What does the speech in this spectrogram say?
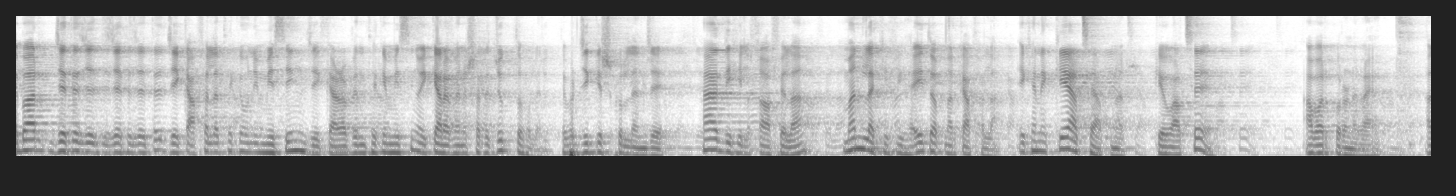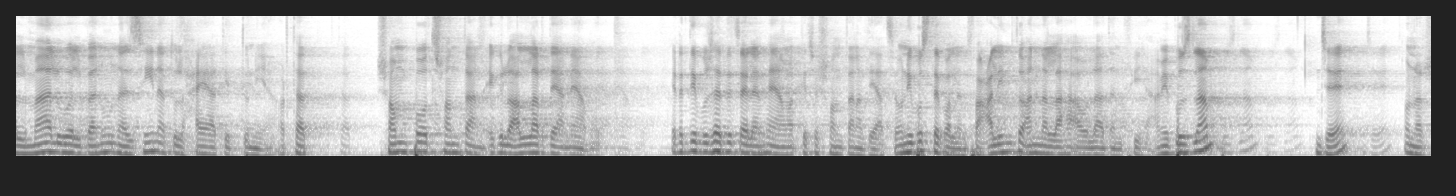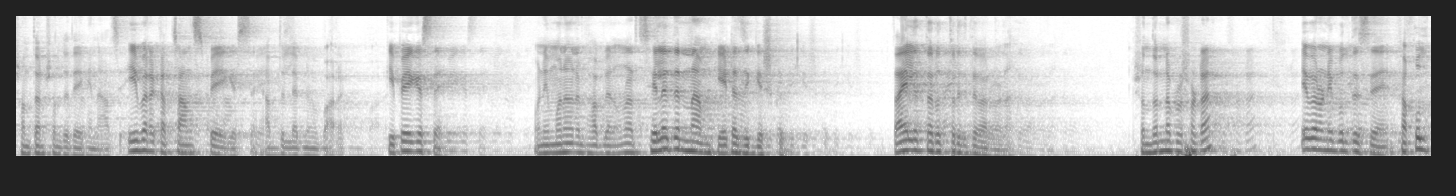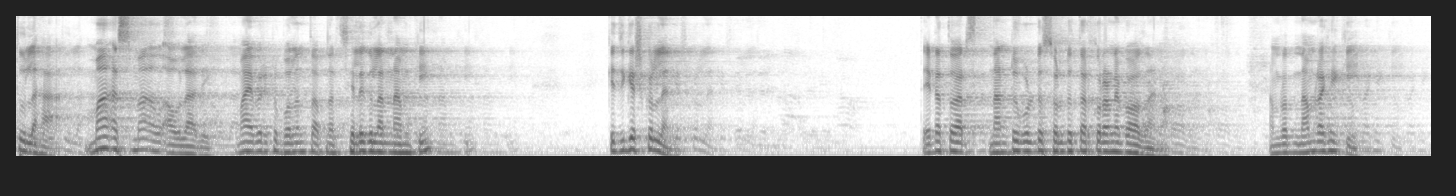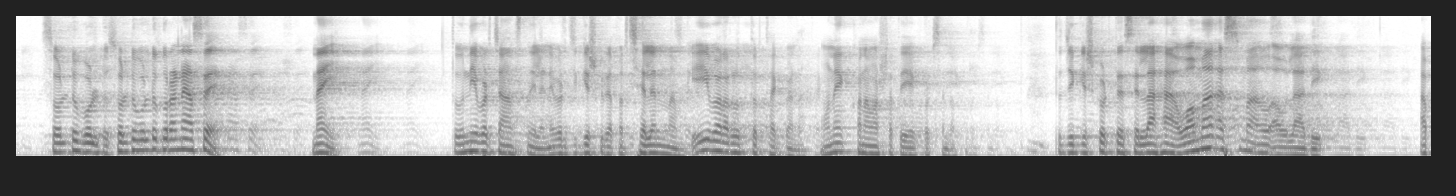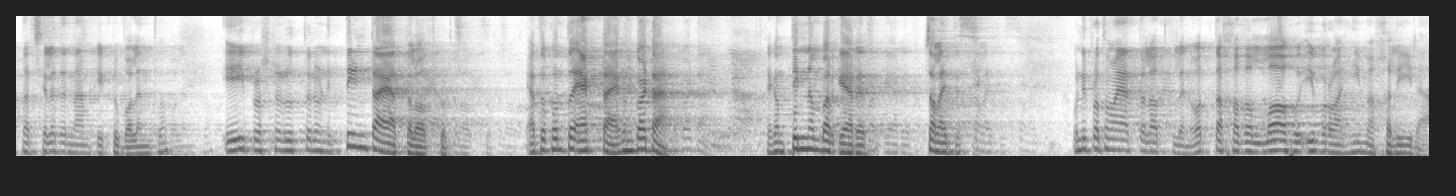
এবার যেতে যেতে যেতে যেতে যে কাফেলা থেকে উনি মিসিং যে ক্যারাভেন থেকে মিসিং ওই ক্যারাভেনের সাথে যুক্ত হলেন। এবার জিজ্ঞেস করলেন যে হ্যাঁ দিহিল কাফেলা মানলা কিফিহা এই তো আপনার কাফেলা। এখানে কে আছে আপনার? কেউ আছে? আবার কোরআনের আয়াত, আল মাল ওয়াল বানুনা জিনাতুল হায়াতিদ দুনিয়া। অর্থাৎ সম্পদ, সন্তান, এগুলো আল্লাহর দেয়া নেয়ামত। এটা দিয়ে বুঝাতে চাইলেন হ্যাঁ আমার কিছু সন্তানাদি আছে। উনি বুঝতে পারলেন আলিম তো আন্নাল্লাহ আউলাদান ফিহা। আমি বুঝলাম যে ওনার সন্তান সন্ততি এখানে আছে। এইবার একটা চান্স পেয়ে গেছে, আব্দুল্লাহ মুবারক। কি পেয়ে গেছে? উনি মনে মনে ভাবলেন, ওনার ছেলেদের নাম কি? এটা জিজ্ঞেস করি। তাইলে তার উত্তর দিতে পারবে না। সুন্দর না প্রশ্নটা? এবার উনি বলতেছে ফাকুলতুল্লাহা মা আসমা ও আউলাদিক মা, এবার একটু বলেন তো, আপনার ছেলেগুলার নাম কি? কে জিজ্ঞেস করলেন? এটা তো আর নান্টু বল্টু সল্টু তো আর কোরআনে পাওয়া যায় না। আমরা নাম রাখি কি? সল্টু বল্টু সল্টু বল্টু কোরআনে আছে? নাই? তো উনি এবার চান্স নিলেন। এবার জিজ্ঞেস করি, আপনার ছেলের নাম কি? এইবার আর উত্তর থাকবে না। অনেকক্ষণ আমার সাথে ইয়ে করছেন তো জিজ্ঞেস করতেছে, লাহা, ওয়ামা আসমা ও আউলাদিক আপনার ছেলেদের নাম কি একটু বলেন তো? এই প্রশ্নের উত্তরে উনি তিনটা আয়াত তেলাওয়াত করছে। এতক্ষণ তো একটা, এখন কয়টা? এখন তিন নম্বর গিয়ারে চালাইতেছে। উনি প্রথম আয়াত তেলাওয়াত করলেন ওয়াত্তাখাদাল্লাহু ইব্রাহিমা খলিলা।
